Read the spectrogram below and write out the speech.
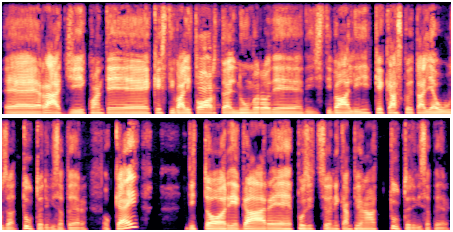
eh, raggi, quante, che stivali certo. porta, il numero de, degli stivali, che casco e taglia usa, tutto devi sapere, ok? Vittorie, gare, posizioni, campionato, tutto devi sapere.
